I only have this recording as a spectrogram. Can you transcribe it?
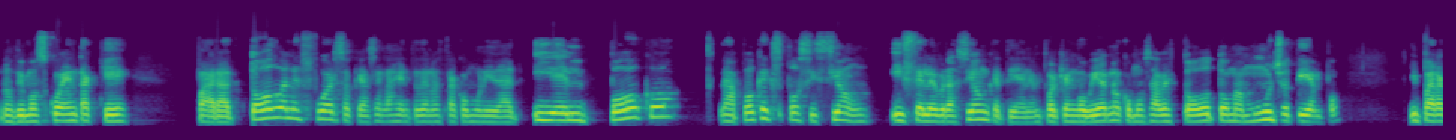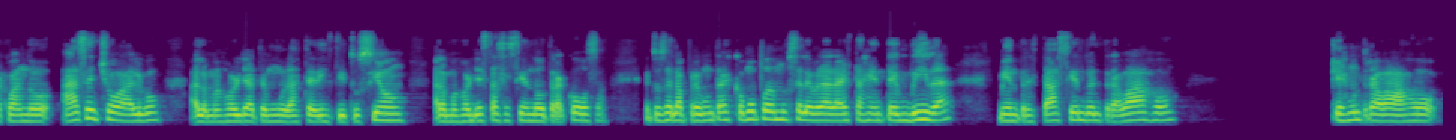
Nos dimos cuenta que para todo el esfuerzo que hacen la gente de nuestra comunidad y el poco, la poca exposición y celebración que tienen, porque en gobierno, como sabes, todo toma mucho tiempo. Y para cuando has hecho algo, a lo mejor ya te mudaste de institución, a lo mejor ya estás haciendo otra cosa. Entonces la pregunta es, ¿cómo podemos celebrar a esta gente en vida mientras está haciendo el trabajo, que es un trabajo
